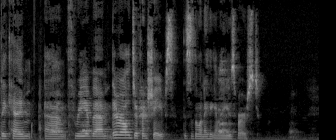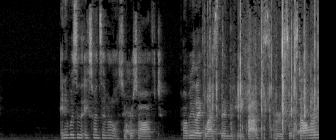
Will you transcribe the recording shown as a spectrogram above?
they came, um, three of them. They're all different shapes. This is the one I think I'm gonna use first. And it wasn't expensive at all, super soft. Probably like less than eight bucks or six dollars.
